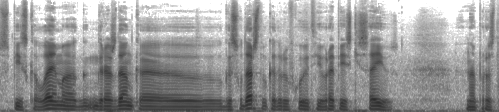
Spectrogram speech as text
списка. Лайма гражданка э, государства, которое входит в Европейский Союз. Она просто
